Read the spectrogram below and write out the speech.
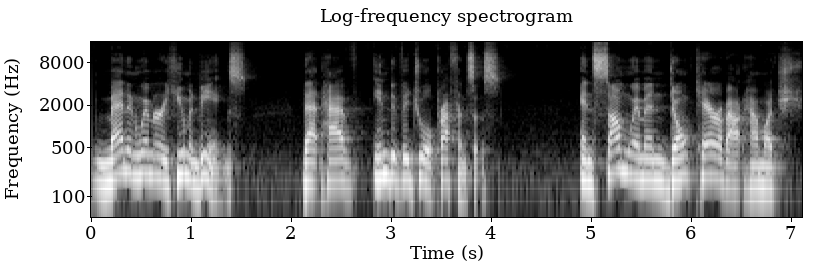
men and women are human beings that have individual preferences. And some women don't care about how much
